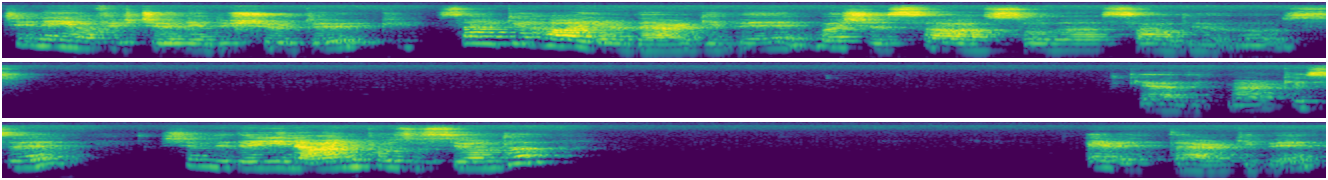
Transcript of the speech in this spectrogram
Çeneyi hafifçe öne düşürdük. Sanki hayır der gibi başı sağa sola sallıyoruz. Geldik merkeze. Şimdi de yine aynı pozisyonda evet der gibi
